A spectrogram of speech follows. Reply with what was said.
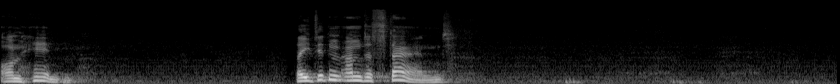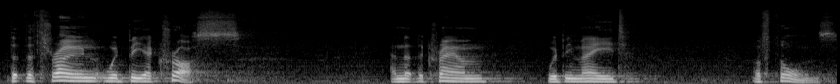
on him. They didn't understand that the throne would be a cross and that the crown would be made of thorns.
